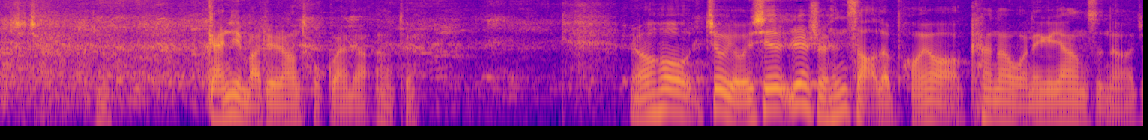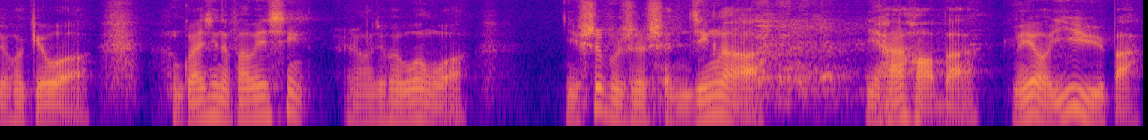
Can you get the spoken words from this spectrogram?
赶紧把这张图关掉。嗯，对。然后就有一些认识很早的朋友看到我那个样子呢，就会给我很关心的发微信，然后就会问我，你是不是神经了啊？你还好吧？没有抑郁吧？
